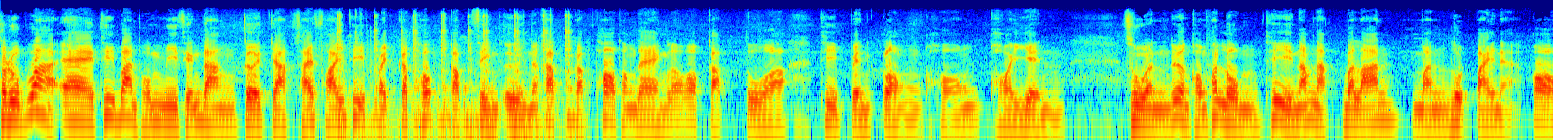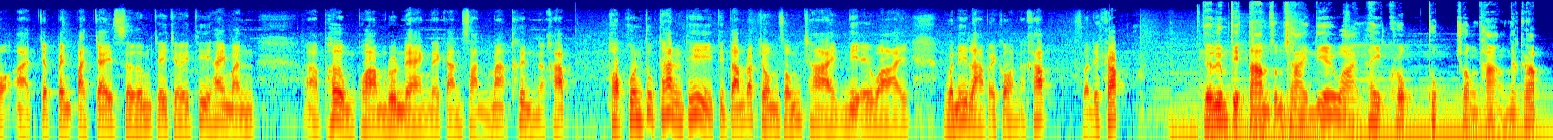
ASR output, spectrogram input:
สรุปว่าแอร์ที่บ้านผมมีเสียงดังเกิดจากสายไฟที่ไปกระทบกับสิ่งอื่นนะครับ กับท่อทองแดงแล้วก็กับตัวที่เป็นกล่องของคอยเย็น ส่วนเรื่องของพัดลมที่น้ำหนักบาลานซ์มันหลุดไปเนี่ยก็อาจจะเป็นปัจจัยเสริมเฉยๆที่ให้มันเพิ่มความรุนแรงในการสั่นมากขึ้นนะครับ ขอบคุณทุกท่านที่ติดตามรับชมสมชาย DIY วันนี้ลาไปก่อนนะครับ สวัสดีครับ อย่าลืมติดตามสมชาย DIY ให้ครบทุกช่องทางนะครับ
